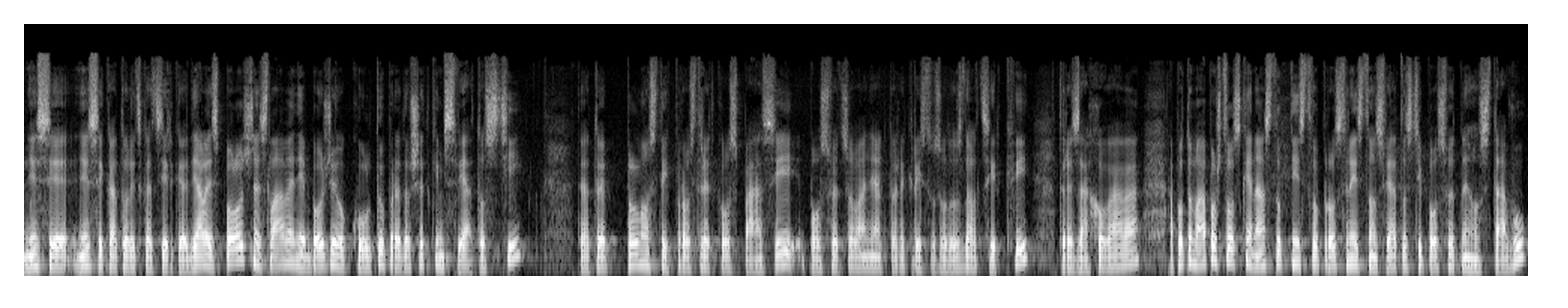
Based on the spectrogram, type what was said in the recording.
nesie, nesie katolická církev. Ďalej, spoločné slávenie Božieho kultu, predovšetkým sviatosti, teda to je plnosť tých prostriedkov spásy, posvedcovania, ktoré Kristus odozdal cirkvi, ktoré zachováva. A potom apoštolské nástupníctvo prostredníctvom sviatosti posvetného stavu,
